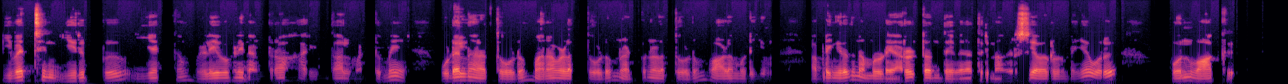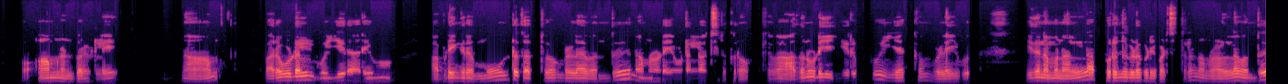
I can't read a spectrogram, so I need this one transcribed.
இவற்றின் இருப்பு இயக்கம் விளைவுகளை நன்றாக அறிந்தால் மட்டுமே உடல் நலத்தோடும் மனவளத்தோடும் நட்பு நலத்தோடும் வாழ முடியும். அப்படிங்கிறது நம்மளுடைய அருள் தந்தை வேதாத்திரி மகர்ஷி அவர்களுடைய ஒரு பொன் வாக்கு. ஆம் நண்பர்களே நாம் பருவுடல் உயிர் அறிவு அப்படிங்கிற மூன்று தத்துவங்களை வந்து நம்மளுடைய உடலில் வச்சுருக்கிறோம் ஓகேவா அதனுடைய இருப்பு இயக்கம் விளைவு. இதை நம்ம நல்லா புரிஞ்சுக்கிடக்கூடிய பட்சத்தில் நம்மளால வந்து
